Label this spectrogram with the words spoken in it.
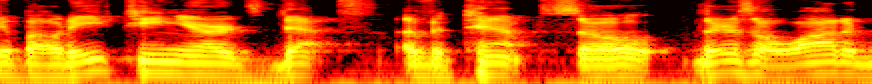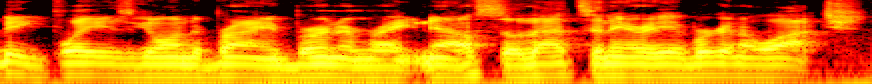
about 18 yards depth of attempt. So there's a lot of big plays going to Bryan Burnham right now. So that's an area we're going to watch.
